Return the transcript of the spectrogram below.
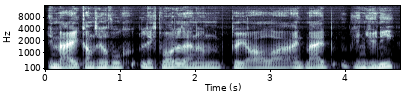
in mei kan het heel vroeg licht worden. En dan kun je al eh, eind mei, begin juni,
